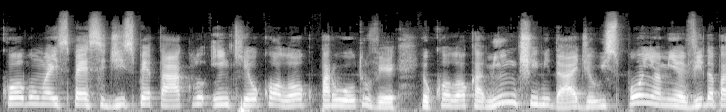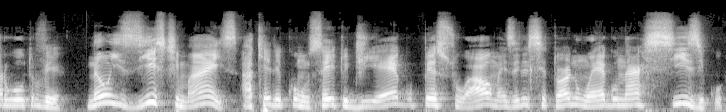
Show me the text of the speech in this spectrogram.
como uma espécie de espetáculo em que eu coloco para o outro ver, eu coloco a minha intimidade, eu exponho a minha vida para o outro ver. Não existe mais aquele conceito de ego pessoal, mas ele se torna um ego narcísico,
